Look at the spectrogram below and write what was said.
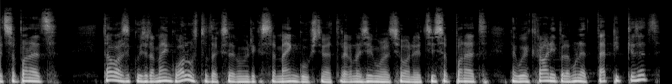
et sa paned, tavaliselt kui seda mängu alustatakse, ma ei tea, kas seda mänguks nimetada, aga no simulatsiooni, et siis sa paned nagu ekraani peale mõned täpikesed.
